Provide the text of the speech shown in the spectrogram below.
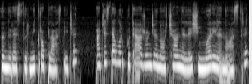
în resturi microplastice, acestea vor putea ajunge în oceanele și mările noastre,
